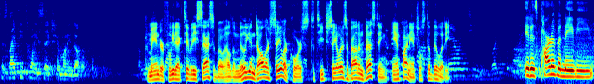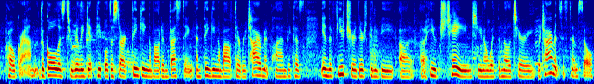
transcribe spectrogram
since 1926, your money doubled. Commander Fleet Activities Sasebo held a million dollar sailor course to teach sailors about investing and financial stability. It is part of a Navy program. The goal is to really get people to start thinking about investing and thinking about their retirement plan because in the future there's going to be a, a, huge change, you know, with the military retirement system. So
